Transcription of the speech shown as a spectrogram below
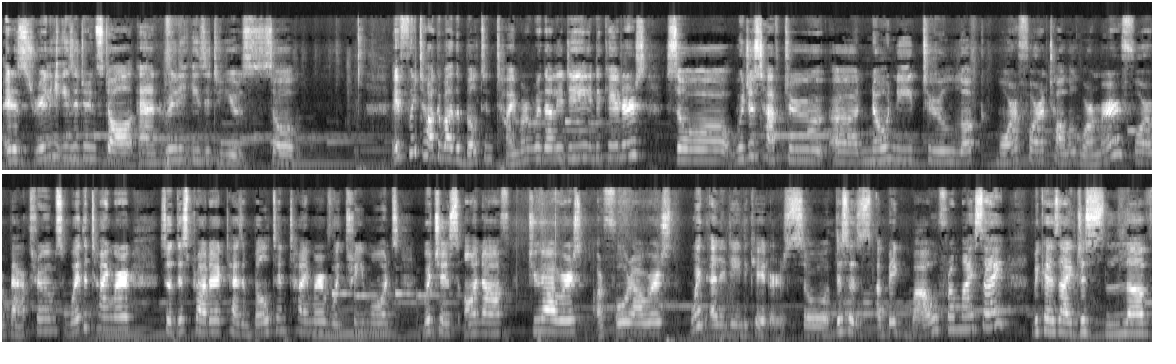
it is really easy to install and really easy to use so if we talk about the built-in timer with LED indicators, so we just have to, uh, no need to look more for a towel warmer for bathrooms with a timer. So this product has a built-in timer with three modes, which is on off, two hours or four hours with LED indicators. So this is a big wow from my side because I just love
